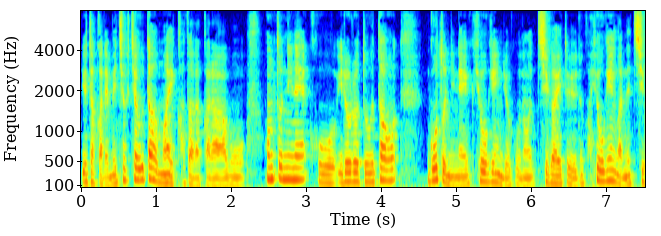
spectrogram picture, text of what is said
豊かでめちゃくちゃ歌うまい方だから、もう、本当にね、こう、いろいろと歌を、ごとにね、表現力の違いというか、表現がね、違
